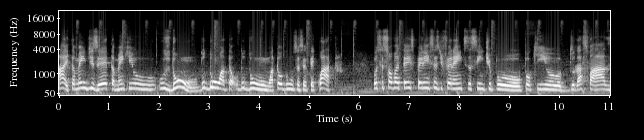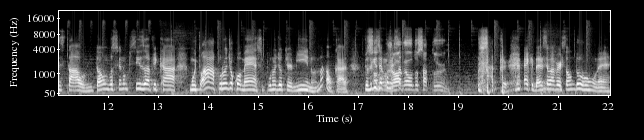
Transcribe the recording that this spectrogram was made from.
Ah, e também dizer também que o- os Doom, do Doom até, do Doom 1 até o Doom 64, você só vai ter experiências diferentes, assim, tipo, um pouquinho do- das fases e tal. Então você não precisa ficar muito, ah, por onde eu começo, por onde eu termino. Não, cara. Se você Só quiser começar joga o do Saturno. do Saturn. É que deve ser uma versão do 1, né?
